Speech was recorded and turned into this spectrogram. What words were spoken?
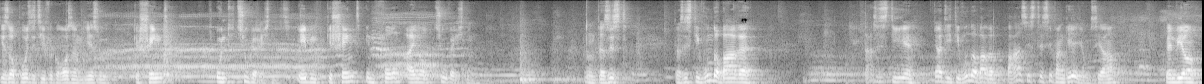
dieser positive Gehorsam Jesu geschenkt und zugerechnet. Eben geschenkt in Form einer Zurechnung. Und das ist, das ist die wunderbare, das ist die, ja, die, die wunderbare Basis des Evangeliums. Ja. Wenn wir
